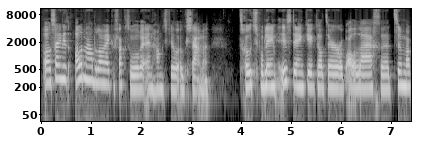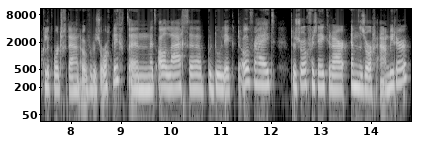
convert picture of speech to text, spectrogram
Al zijn dit allemaal belangrijke factoren en hangt veel ook samen. Het grootste probleem is denk ik dat er op alle lagen te makkelijk wordt gedaan over de zorgplicht. En met alle lagen bedoel ik de overheid, de zorgverzekeraar en de zorgaanbieder.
